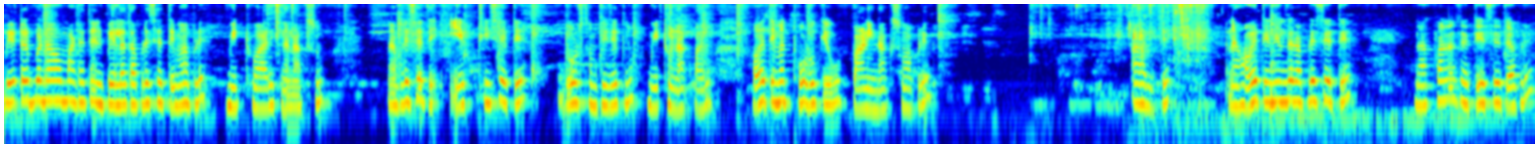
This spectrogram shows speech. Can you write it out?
બેટર બનાવવા માટે તેને પહેલાં તો આપણે છે તેમાં આપણે મીઠું આ રીતના નાખશું. આપણે છે તે એકથી છે તે દોઢ ચમચી જેટલું મીઠું નાખવાનું. હવે તેમાં થોડુંક એવું પાણી નાખશું આપણે. આ રીતે. અને હવે તેની અંદર આપણે છે તે નાખવાના છે. તે છે તે આપણે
